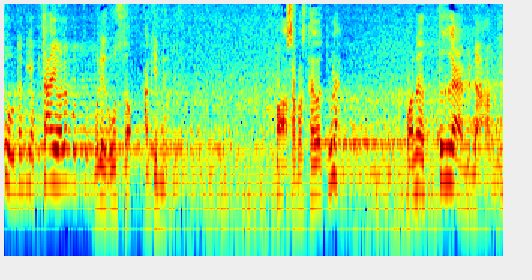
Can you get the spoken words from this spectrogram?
tu dan dia percaya lagu tu Boleh rosak akidah oh, Siapa setara tu lah. Mana terang benar hal ni.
